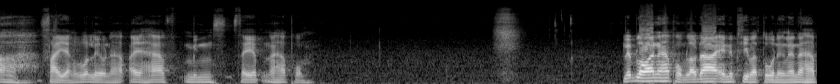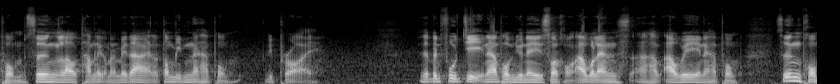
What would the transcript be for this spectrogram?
อ่าใส่อย่างรวดเร็วนะครับ I have min save นะครับผม เรียบร้อยนะครับผมเราได้ NFT มาตัวหนึ่งแล้วนะครับผมซึ่งเราทำอะไรกับมันไม่ได้ เราต้องมินนะครับผม deploy จะเป็นฟูจินะครับผมอยู่ในส่วนของ Avalanche นะครับ a v e นะครับผม ซึ่งผม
